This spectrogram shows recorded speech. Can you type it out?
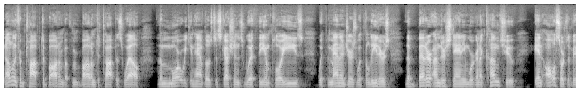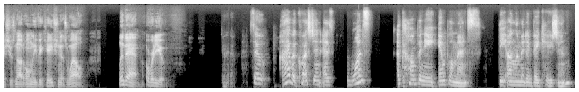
not only from top to bottom, but from bottom to top as well. The more we can have those discussions with the employees, with the managers, with the leaders, the better understanding we're going to come to in all sorts of issues, not only vacation as well. Linda Ann, over to you. So I have a question as once a company implements the unlimited vacation,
